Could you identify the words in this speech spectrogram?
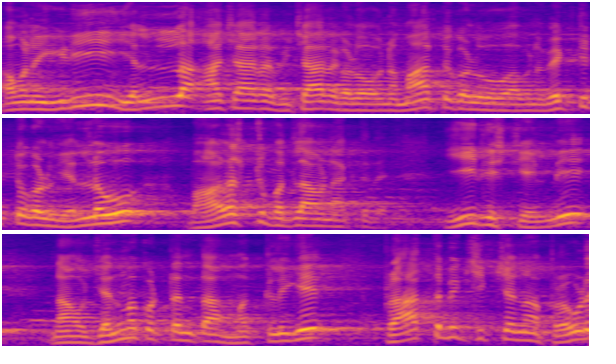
ಅವನ ಇಡೀ ಎಲ್ಲ ಆಚಾರ ವಿಚಾರಗಳು, ಅವನ ಮಾತುಗಳು, ಅವನ ವ್ಯಕ್ತಿತ್ವಗಳು ಎಲ್ಲವೂ ಬಹಳಷ್ಟು ಬದಲಾವಣೆ ಆಗ್ತದೆ. ಈ ದೃಷ್ಟಿಯಲ್ಲಿ ನಾವು ಜನ್ಮ ಕೊಟ್ಟಂತಹ ಮಕ್ಕಳಿಗೆ ಪ್ರಾಥಮಿಕ ಶಿಕ್ಷಣ, ಪ್ರೌಢ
